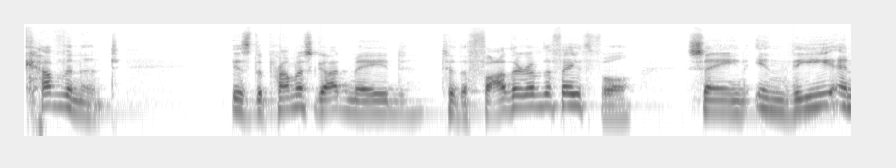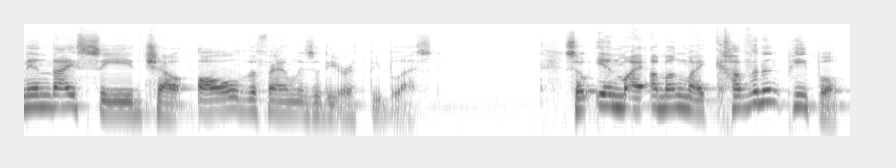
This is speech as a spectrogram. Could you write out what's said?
covenant is the promise God made to the father of the faithful, saying, In thee and in thy seed shall all the families of the earth be blessed. So, in my, among my covenant people,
